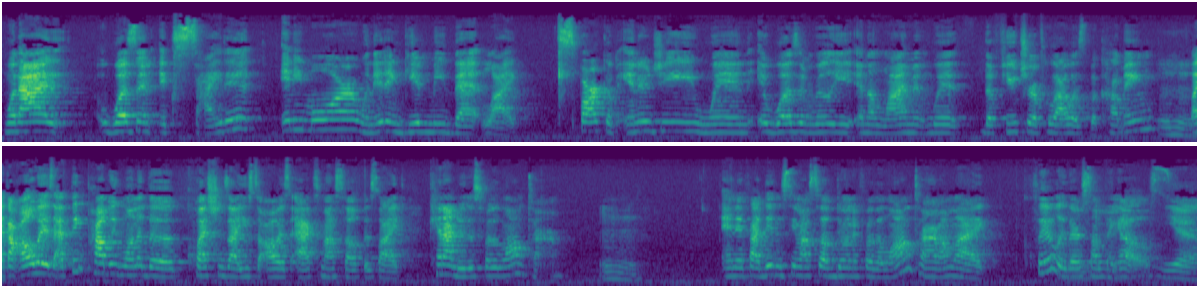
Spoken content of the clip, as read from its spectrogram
when I wasn't excited anymore, when it didn't give me that like spark of energy, when it wasn't really in alignment with the future of who I was becoming, Mhm. like I always, I think probably one of the questions I used to always ask myself is like, can I do this for the long term? Mhm. And if I didn't see myself doing it for the long term, I'm like, clearly there's something mm-hmm. else. Yeah,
